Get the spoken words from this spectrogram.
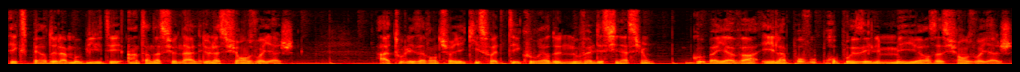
expert de la mobilité internationale et de l'assurance voyage. À tous les aventuriers qui souhaitent découvrir de nouvelles destinations, Gobayava est là pour vous proposer les meilleures assurances voyage.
